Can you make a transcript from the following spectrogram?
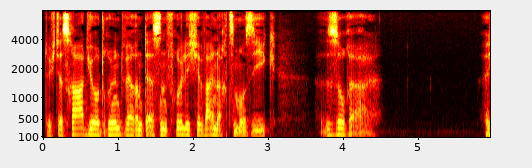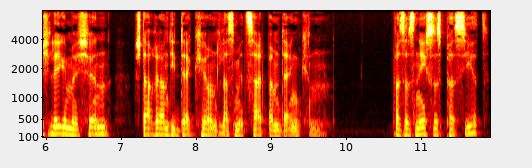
Durch das Radio dröhnt währenddessen fröhliche Weihnachtsmusik. Surreal. Ich lege mich hin, starre an die Decke und lass mir Zeit beim Denken. Was als nächstes passiert?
